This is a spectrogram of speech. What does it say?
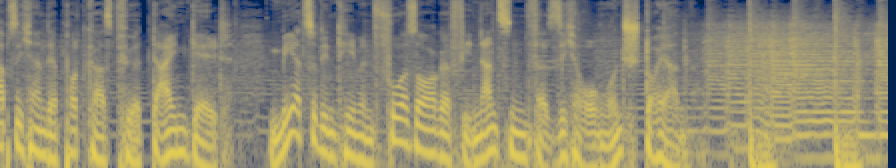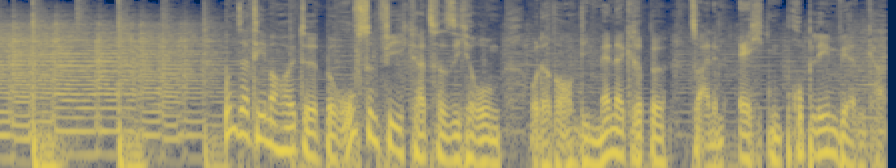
absichern, der Podcast für dein Geld. Mehr zu den Themen Vorsorge, Finanzen, Versicherungen und Steuern. Unser Thema heute Berufsunfähigkeitsversicherung oder warum die Männergrippe zu einem echten Problem werden kann.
